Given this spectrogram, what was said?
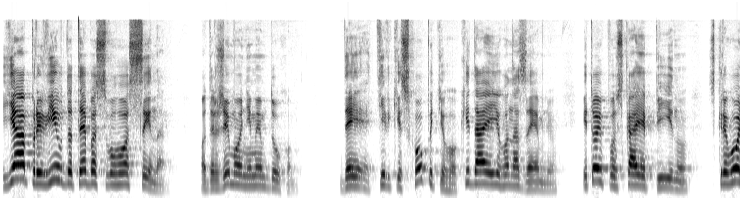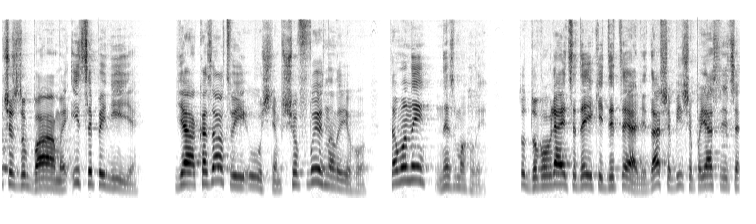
я привів до тебе свого сина, одержимого німим духом, де тільки схопить його, кидає його на землю, і той пускає піну, скривоче зубами і цепеніє. Я казав твоїм учням, щоб вигнали його, та вони не змогли. Тут додаються деякі деталі, да? ще більше пояснюється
